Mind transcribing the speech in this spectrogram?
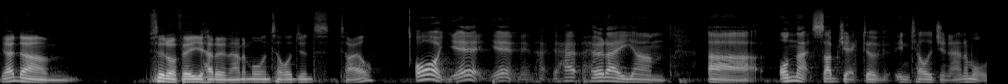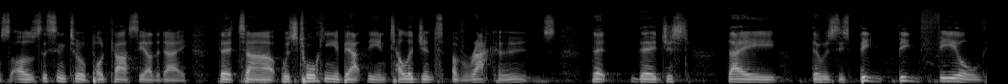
you had um, said off air you had an animal intelligence tale. Oh yeah, yeah, man. Ha- heard a um, uh, on that subject of intelligent animals. I was listening to a podcast the other day that uh, was talking about the intelligence of raccoons. That they're just they. There was this big, big field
